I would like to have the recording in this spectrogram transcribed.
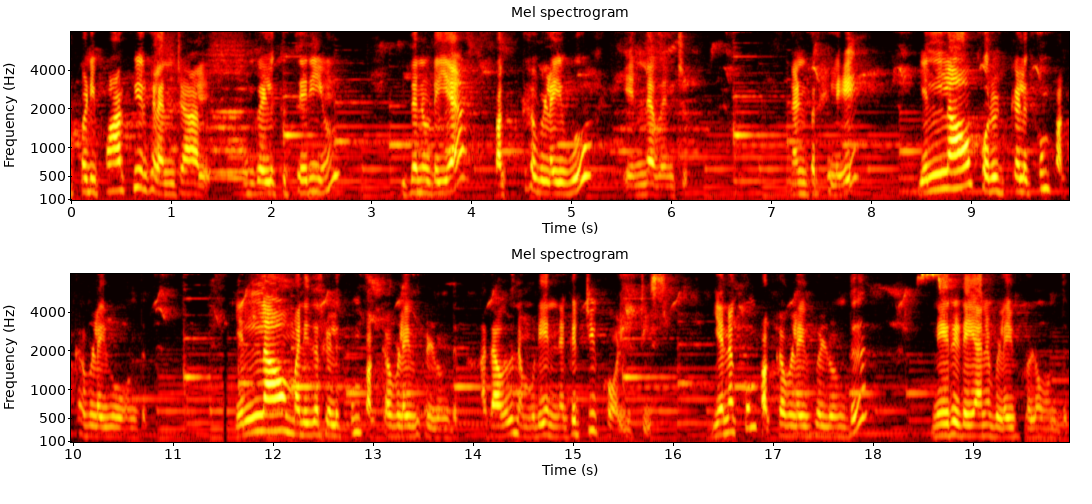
அப்படி பார்ப்பீர்கள் என்றால் உங்களுக்கு தெரியும் இதனுடைய பக்க விளைவு என்னவென்று. நண்பர்களே எல்லா பொருட்களுக்கும் பக்க விளைவு உண்டு. எல்லா மனிதர்களுக்கும் பக்க விளைவுகள் உண்டு. அதாவது நம்முடைய நெகட்டிவ் குவாலிட்டிஸ் எனக்கும் பக்க விளைவுகள் உண்டு. நேரிடையான விளைவுகளும் உண்டு.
